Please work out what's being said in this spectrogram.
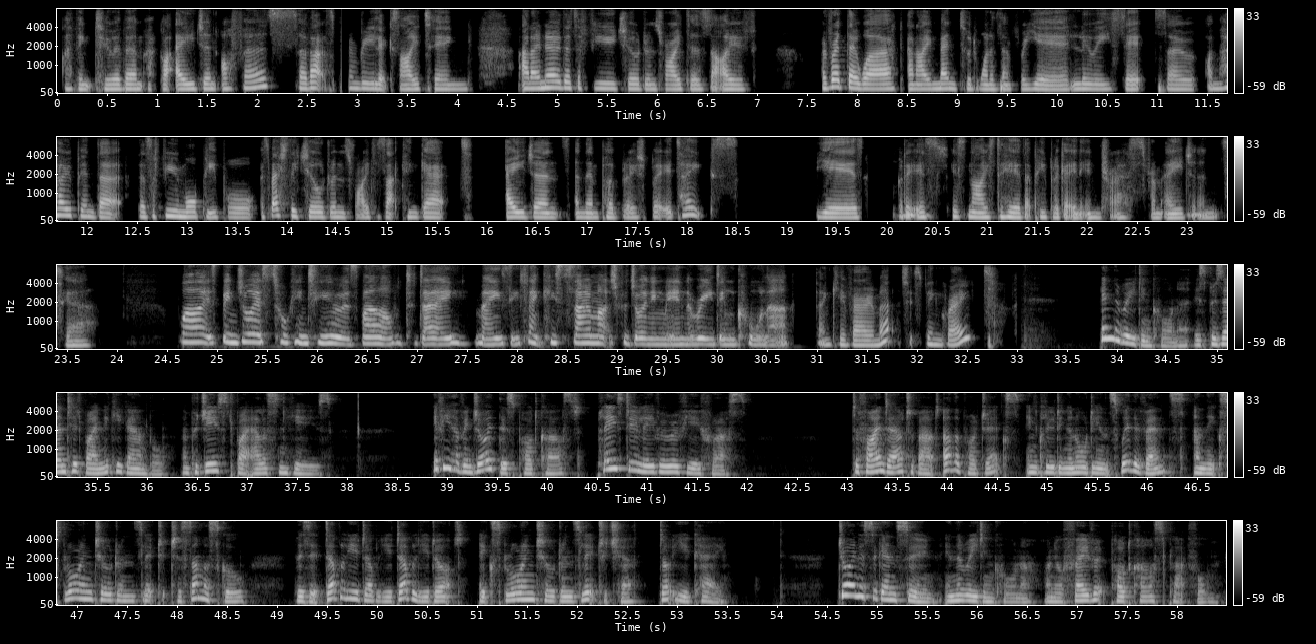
I think two of them got agent offers. So that's been really exciting. And I know there's a few children's writers that I've I've read their work and I mentored one of them for a year, Louis Sitt. So I'm hoping that there's a few more people, especially children's writers, that can get agents and then publish. But it takes years. But it mm-hmm. it's nice to hear that people are getting interest from agents. Yeah. Well, it's been joyous talking to you as well today, Maisie. Thank you so much for joining me in the reading corner. Thank you very much. It's been great. In the Reading Corner is presented by Nikki Gamble and produced by Alison Hughes. If you have enjoyed this podcast, please do leave a review for us. To find out about other projects, including an audience with events and the Exploring Children's Literature Summer School, visit www.exploringchildren'sliterature.uk. Join us again soon in the Reading Corner on your favourite podcast platform.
